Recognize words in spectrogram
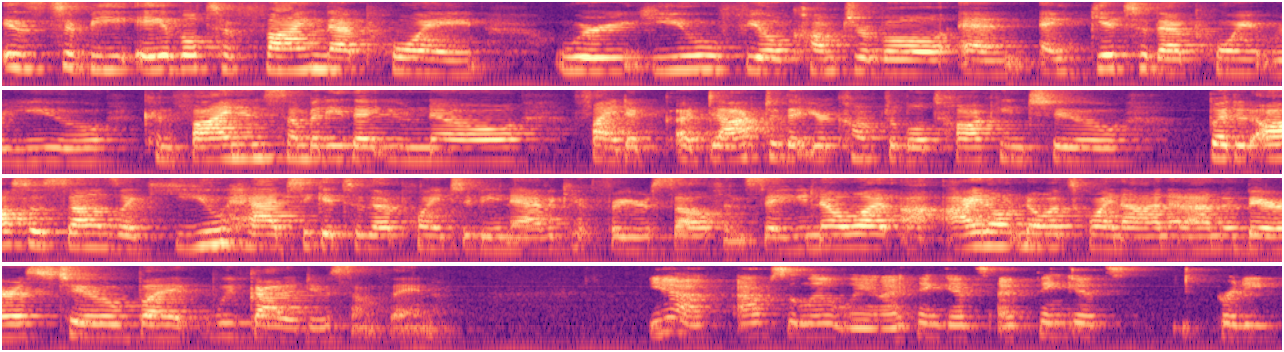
is to be able to find that point where you feel comfortable and, and get to that point where you confide in somebody that you know, find a, a doctor that you're comfortable talking to. But it also sounds like you had to get to that point to be an advocate for yourself and say, you know what, I, I don't know what's going on and I'm embarrassed too, but we've got to do something. Yeah, absolutely. And I think it's I think it's pretty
